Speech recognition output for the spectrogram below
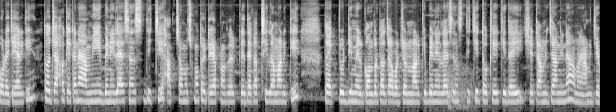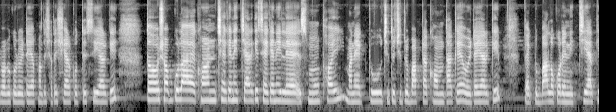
পড়ে যায় আর কি তো যা হোক, এখানে আমি ভ্যানিলা এসেন্স দিচ্ছি, হাফ চামচ মতো। এটাই আপনাদেরকে দেখাচ্ছিলাম আর কি তো একটু ডিমের গন্ধটা যাওয়ার জন্য আর কি ভ্যানিলা এসেন্স দিচ্ছি। তো কে কী দেয় সেটা আমি জানি না। মানে আমি যেভাবে করি, এটাই আপনাদের সাথে শেয়ার করতেছি আর কি তো সবগুলা এখন ছেঁকে নিচ্ছে আর কি, ছেঁকে নিলে স্মুথ হয় মানে একটু ছিদ্র ছিদ্র ভাবটা কম থাকে ওইটাই আর কি। তো একটু ভালো করে নিচ্ছি আর কি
